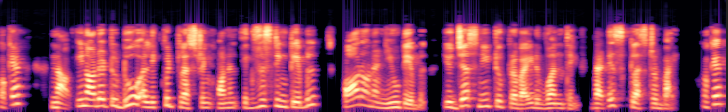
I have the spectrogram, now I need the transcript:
Okay. Now, in order to do a liquid clustering on an existing table or on a new table, you just need to provide one thing that is cluster by. Okay.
